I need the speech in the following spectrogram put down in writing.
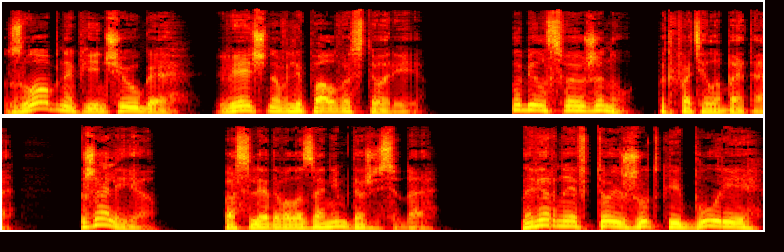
Злобный пьянчуга, вечно влипал в истории. Убил свою жену, подхватила Бета. Жаль ее. Последовала за ним даже сюда. Наверное, в той жуткой буре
